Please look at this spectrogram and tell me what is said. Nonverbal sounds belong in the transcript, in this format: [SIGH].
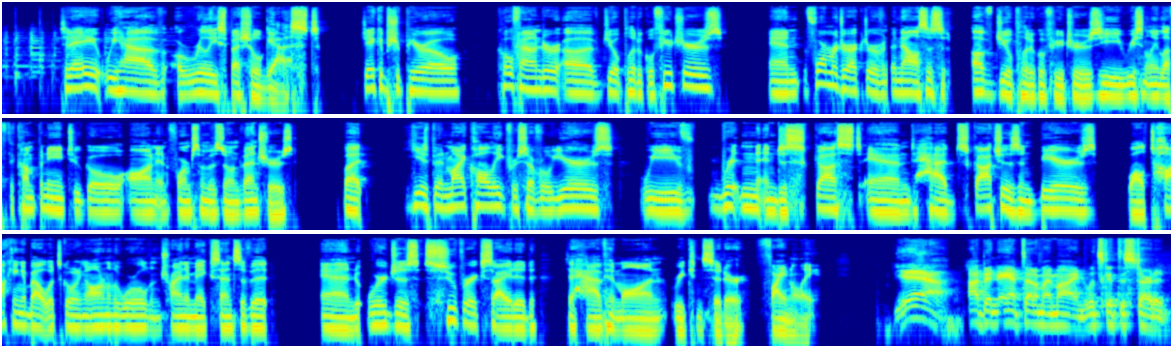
Today, we have a really special guest, Jacob Shapiro, co founder of Geopolitical Futures and former director of analysis of geopolitical futures. He recently left the company to go on and form some of his own ventures. But he has been my colleague for several years. We've written and discussed and had scotches and beers while talking about what's going on in the world and trying to make sense of it. And we're just super excited to have him on Reconsider finally. Yeah, I've been amped out of my mind. Let's get this started.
